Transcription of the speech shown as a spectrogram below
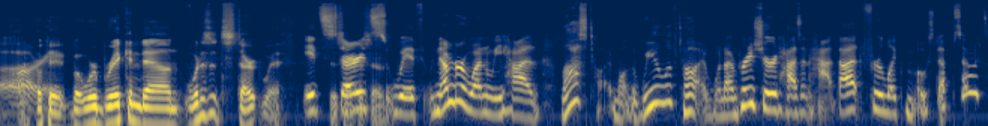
Uh, right. Okay, but we're breaking down. What does it start with? It starts episode. with number one. We had last time on the Wheel of Time when I'm pretty sure it hasn't had that for like most episodes.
